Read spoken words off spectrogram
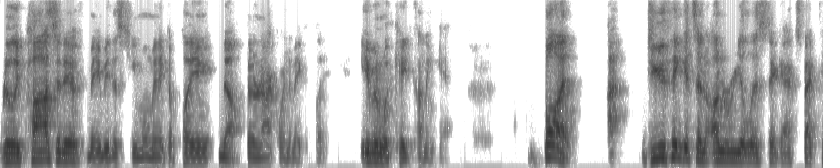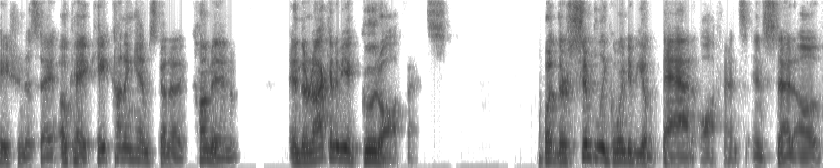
really positive. Maybe this team will make a play. No, they're not going to make a play, even with Cade Cunningham. But uh, do you think it's an unrealistic expectation to say, okay, Cade Cunningham's going to come in and they're not going to be a good offense, but they're simply going to be a bad offense instead of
